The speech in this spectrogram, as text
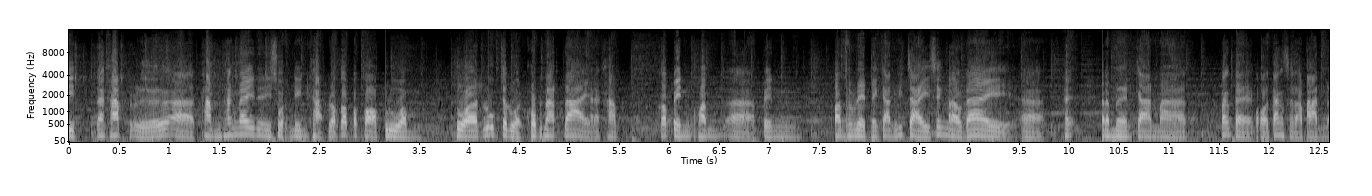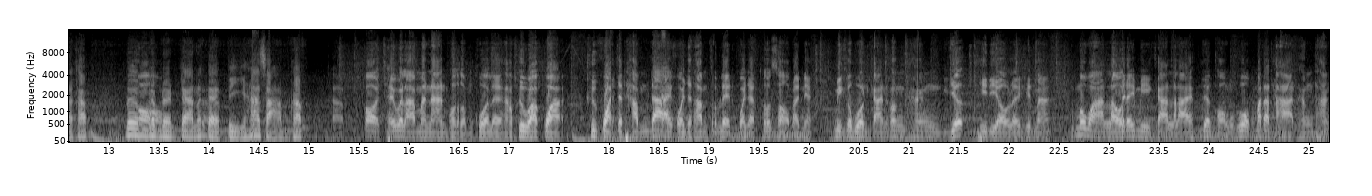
ลิตนะครับ หรืออาทำทั้งได้ในส่วนดินขับ แล้วก็ประกอบรวมตัวลูกจรวดครบนัดได้นะครับ ก็เป็นความอ่าเป็นความสำเร็จในการวิจัย ซึ่งเราได้อ่าดำเนินการมาตั้งแต่ก่อตั้งสถาบันนะครับ เริ่มดำเนินการตั้งแต่ปี 53 ครับครับ ก็ใช้เวลามานานพอสมควรเลยครับคือว่ากว่าคือกว่าจะทำได้กว่าจะทำสำเร็จกว่าจะทดสอบอะไรเนี่ยมีกระบวนการค่อนข้างเยอะทีเดียวเลยขึ้นมา เมื่อวานเราได้มีการไลฟ์เรื่องของพวกมาตรฐานทางทาง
